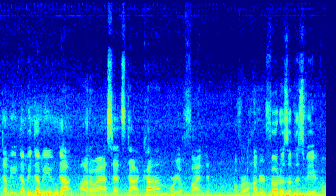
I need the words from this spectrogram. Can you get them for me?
www.autoassets.com where you'll find over 100 photos of this vehicle.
